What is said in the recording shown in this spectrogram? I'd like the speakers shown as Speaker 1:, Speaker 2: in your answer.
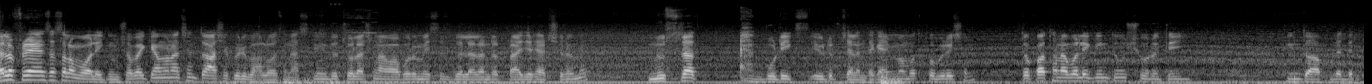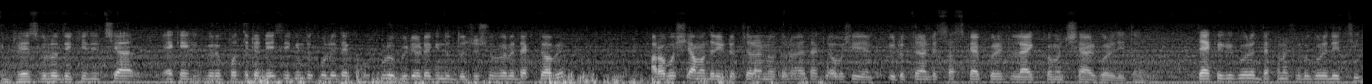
Speaker 1: Hello friends আসসালামু আলাইকুম। সবাই কেমন আছেন? তো আশা করি ভালো আছেন। আজকে কিন্তু চলে আসলাম আবারও মেসেজ বেলাল এন্টারপ্রাইজের হেড শোরুমে নুসরাত বুটিক্স ইউটিউব চ্যানেল থেকে আমি মোহাম্মদ কবির হোসেন। তো কথা না বলে কিন্তু শুরুতেই কিন্তু আপনাদেরকে ড্রেসগুলো দেখিয়ে দিচ্ছি। আর এক এক করে প্রত্যেকটা ড্রেসই কিন্তু খুলে দেখাবো পুরো ভিডিওটা কিন্তু ধৈর্য করে দেখতে হবে। আর অবশ্যই আমাদের ইউটিউব চ্যানেল নতুন হয়ে থাকলে অবশ্যই ইউটিউব চ্যানেলটি সাবস্ক্রাইব করে লাইক কমেন্ট শেয়ার করে দিতে হবে। তো এক এক করে দেখানো শুরু করে দিচ্ছি।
